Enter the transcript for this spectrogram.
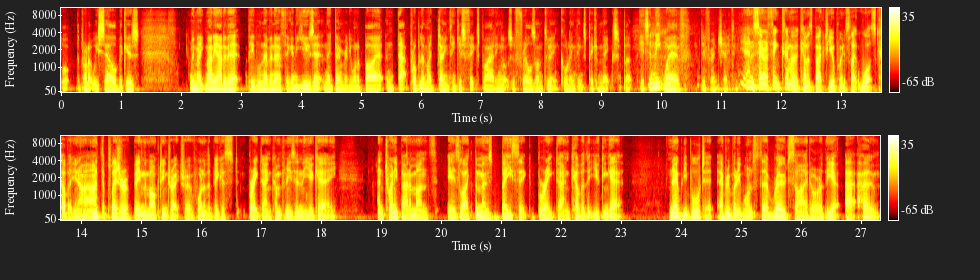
what, the product we sell because we make money out of it. People never know if they're going to use it and they don't really want to buy it. And that problem I don't think is fixed by adding lots of frills onto it and calling things pick and mix. But it's a neat way of differentiating. Yeah, and Sarah, I think some of it comes back to your point. It's like what's covered. You know, I had the pleasure of being the marketing director of one of the biggest breakdown companies in the UK, and twenty pound a month is like the most basic breakdown cover that you can get. Nobody bought it. Everybody wants the roadside or the at home.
